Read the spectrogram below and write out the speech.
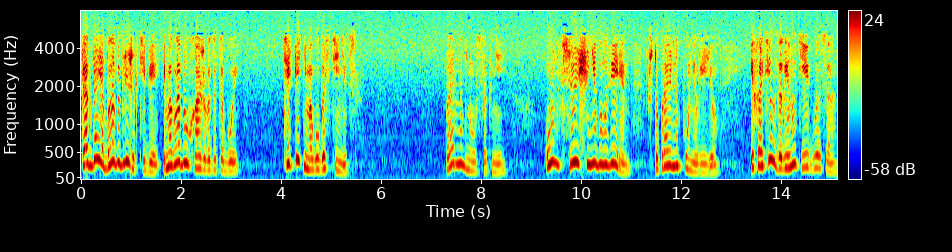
Тогда я была бы ближе к тебе и могла бы ухаживать за тобой. Терпеть не могу гостиниц". Пэр нагнулся к ней. Он все еще не был уверен, что правильно понял ее, и хотел заглянуть ей в глаза.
